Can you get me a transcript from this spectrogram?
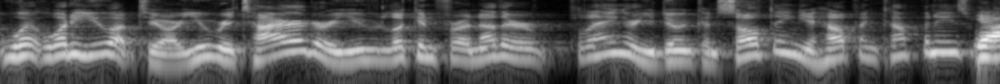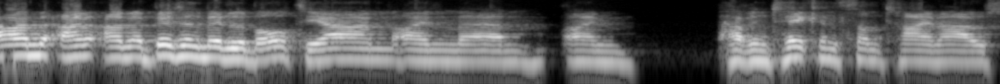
what, what are you up to? Are you retired? Or are you looking for another thing? Are you doing consulting? You helping companies? Yeah, I'm, I'm, I'm a bit in the middle of both. Yeah, I'm, I'm, um, I'm having taken some time out,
